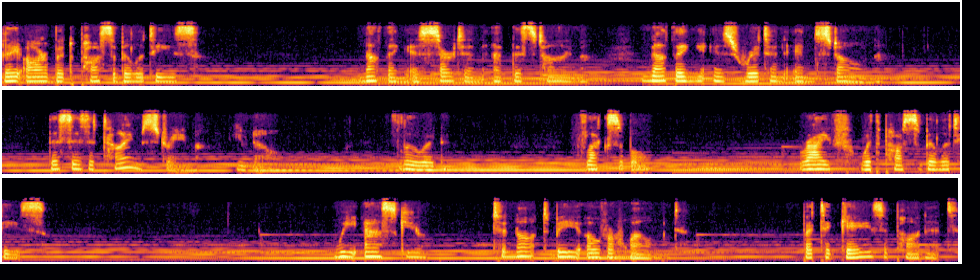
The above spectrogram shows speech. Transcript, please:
They are but possibilities, Nothing is certain at this time. Nothing is written in stone. This is a time stream, you know, fluid, flexible, rife with possibilities. We ask you to not be overwhelmed, but to gaze upon it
